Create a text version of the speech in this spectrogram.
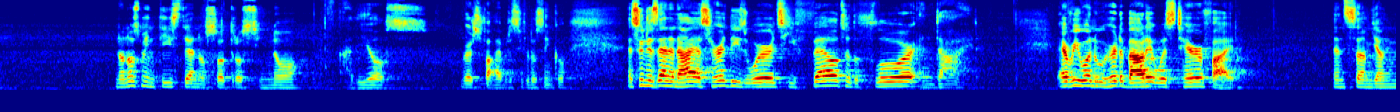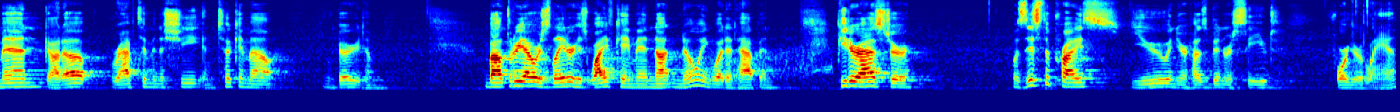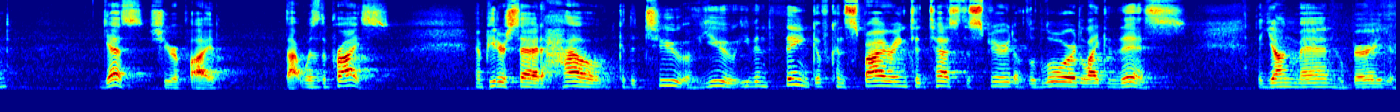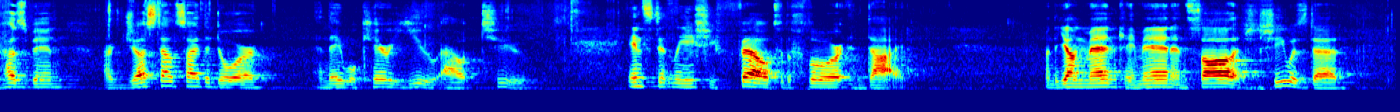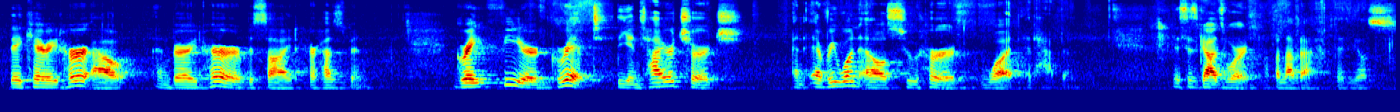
No nos mentiste a nosotros, sino a Dios. Verse 5, versículo 5. As soon as Ananias heard these words, he fell to the floor and died. Everyone who heard about it was terrified. Then some young men got up, wrapped him in a sheet, and took him out and buried him. About three hours later, his wife came in, not knowing what had happened. Peter asked her, Was this the price you and your husband received for your land? Yes, she replied. That was the price. And Peter said, How could the two of you even think of conspiring to test the Spirit of the Lord like this? The young man who buried your husband are just outside the door, and they will carry you out too. Instantly, she fell to the floor and died. When the young men came in and saw that she was dead, they carried her out and buried her beside her husband. Great fear gripped the entire church and everyone else who heard what had happened. This is God's word, la palabra de Dios.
